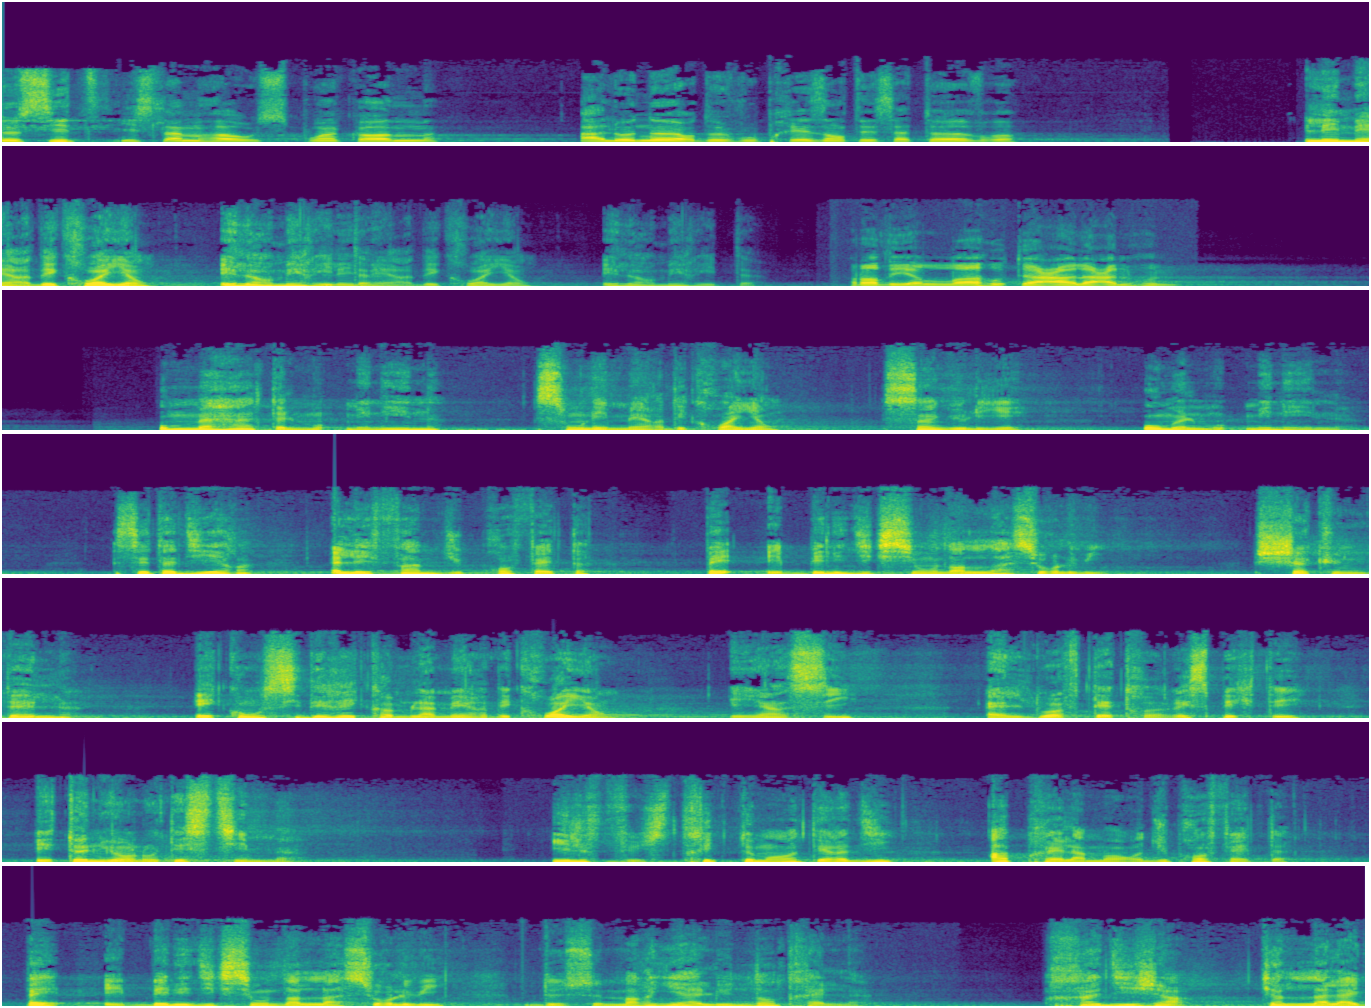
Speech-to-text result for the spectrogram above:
Le site islamhouse.com a l'honneur de vous présenter cette œuvre. Les mères des croyants et leur mérite. Les mères des croyants et leur mérite. Radiallahu ta'ala anhun. Ummahat al-mu'minin sont les mères des croyants, singulier, Umm al-mu'minin, c'est-à-dire les femmes du prophète, paix et bénédiction d'Allah sur lui. Chacune d'elles est considérée comme la mère des croyants, et ainsi, elles doivent être respectées et tenues en haute estime. Il fut strictement interdit, après la mort du prophète, paix et bénédiction d'Allah sur lui, de se marier à l'une d'entre elles. Khadija, qu'Allah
